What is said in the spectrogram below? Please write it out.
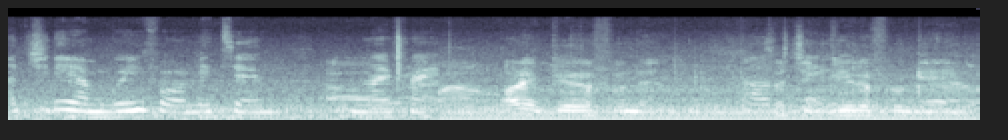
Actually, I'm going for a meeting with my oh, friend. Wow. What a beautiful name. Oh, Such a beautiful girl.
